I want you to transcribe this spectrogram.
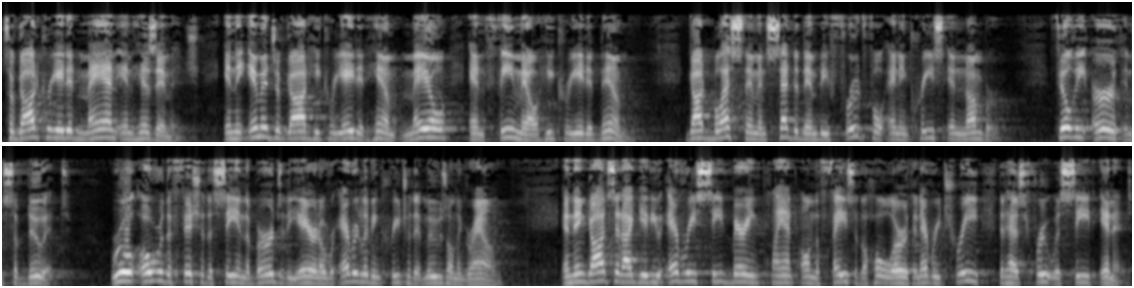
So God created man in his image. In the image of God, he created him. Male and female, he created them. God blessed them and said to them, Be fruitful and increase in number. Fill the earth and subdue it. Rule over the fish of the sea and the birds of the air and over every living creature that moves on the ground. And then God said, I give you every seed bearing plant on the face of the whole earth and every tree that has fruit with seed in it.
